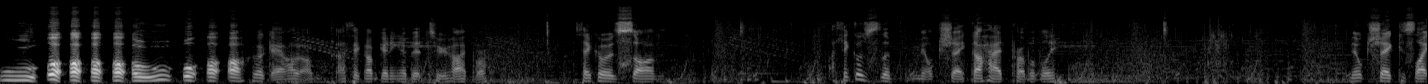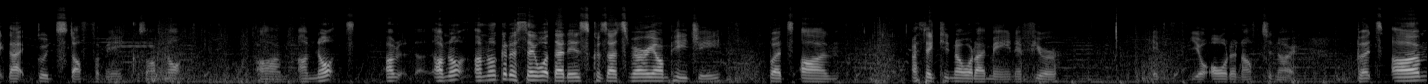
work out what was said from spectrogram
wah ah ah ah ah wah ah ah. Okay, I, I think I'm getting a bit too hyper. I think it was um. Think it was the milkshake I had probably. Milkshake is like that good stuff for me because I'm not. Um, I'm not. I'm, I'm not. I'm not gonna say what that is because that's very on PG but um, I think you know what I mean if you're if you're old enough to know. But um,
